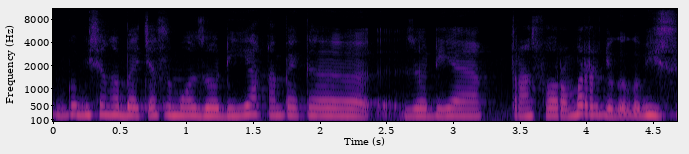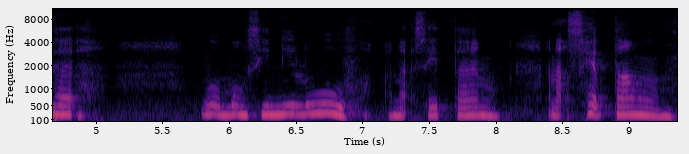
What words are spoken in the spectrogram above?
Gue bisa ngebaca semua zodiak sampai ke zodiak transformer juga gue bisa. Ngomong sini lu anak setan anak setang.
